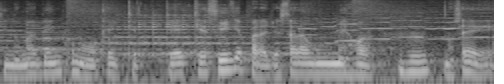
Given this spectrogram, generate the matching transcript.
sino más bien como, ok, ¿qué, qué, qué sigue para yo estar aún mejor? No sé,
